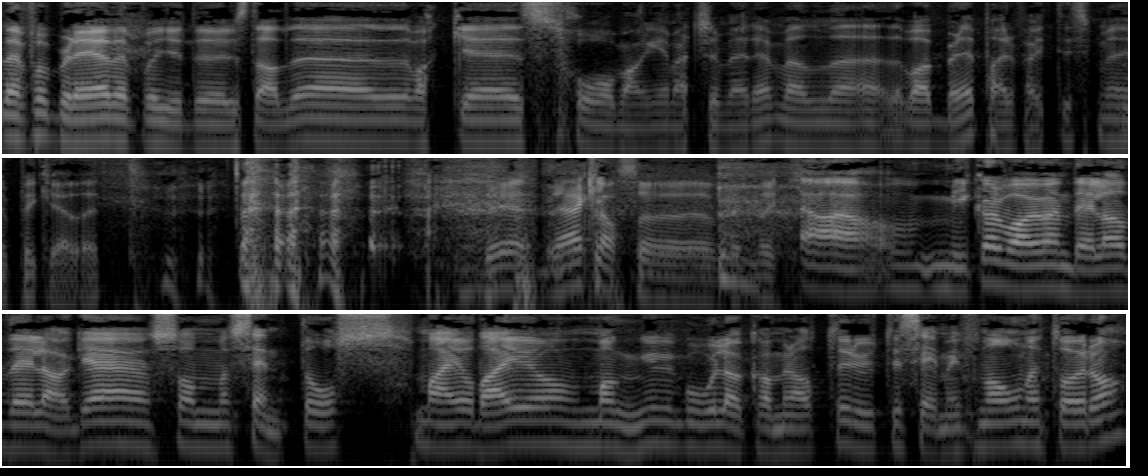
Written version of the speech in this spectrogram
den forble det på juniorstadiet. Det var ikke så mange matcher mer, men eh, det var, ble et par faktisk med Piquet der. det, det, er klasse, Bendik. Ja, ja. Mikael var jo en del av det laget som sendte oss, meg og deg, og mange gode lagkamerater ut i semifinalen et år òg.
